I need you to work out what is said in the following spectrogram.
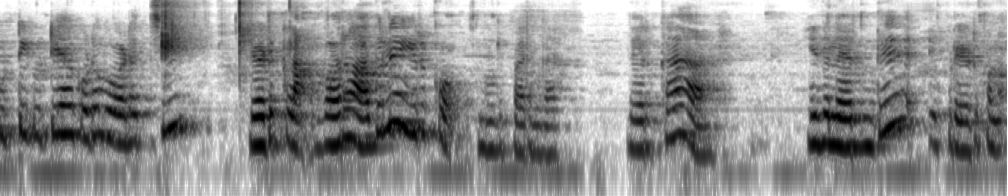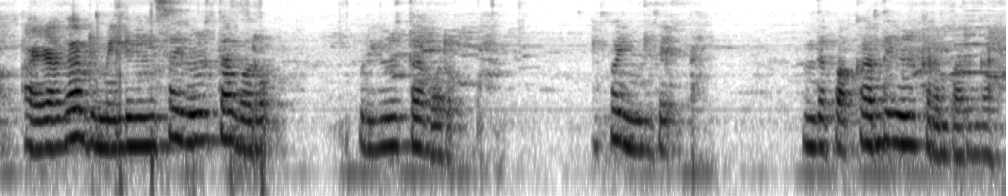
குட்டி குட்டியாக கூட உடச்சி எடுக்கலாம். வரும். அதுலேயும் இருக்கும். இங்கே பாருங்கள் இது இருக்கா? இதிலேருந்து இப்படி எடுக்கணும். அழகாக அப்படி மெலிசாக இழுத்தா வரும். இப்படி இழுத்தா வரும். இப்போ இங்கே இந்த பக்கம் இருந்து இழுக்கிறேன் பாருங்கள்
